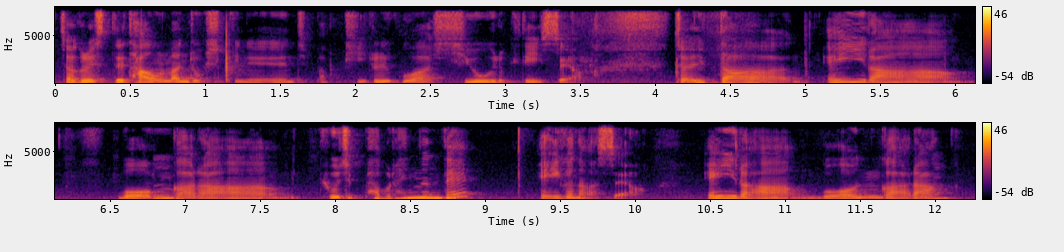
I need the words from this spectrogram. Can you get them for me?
자, 그랬을 때 다음을 만족시키는 집합 B를 구하시오 이렇게 돼 있어요. 자, 일단 A랑 뭔가랑 교집합을 했는데 A가 나왔어요. A랑 무언가랑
